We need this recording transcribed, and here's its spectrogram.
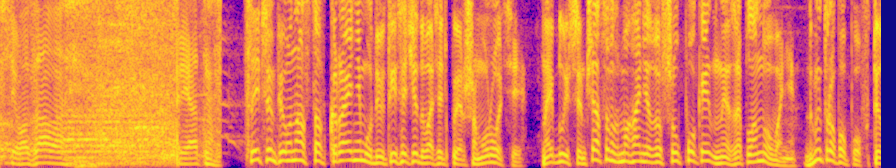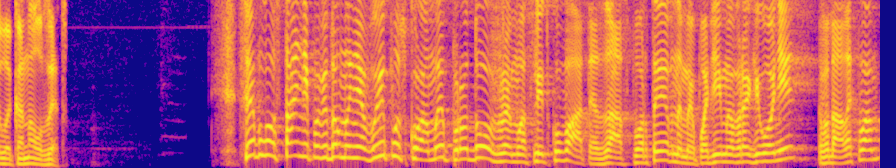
всего зала. Приятно. Цей чемпіонат став крайнім у 2021 році. Найближчим часом змагання з УШУ поки не заплановані. Дмитро Попов, телеканал ЗЕТ. Це було останнє повідомлення випуску. А ми продовжуємо слідкувати за спортивними подіями в регіоні. Вдалих вам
